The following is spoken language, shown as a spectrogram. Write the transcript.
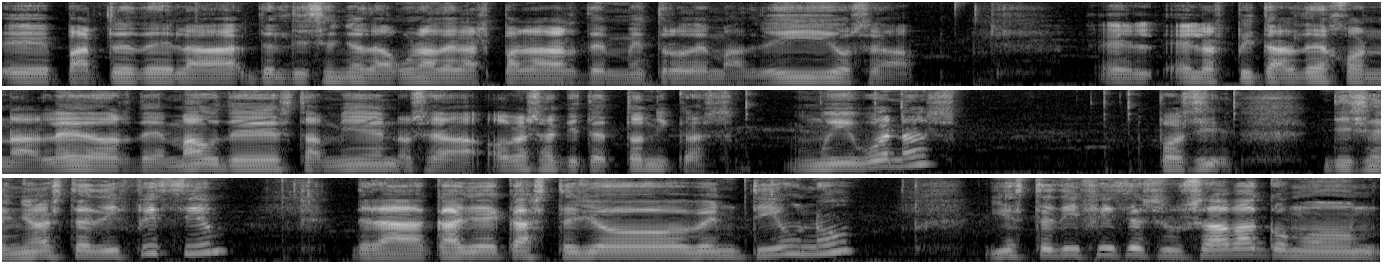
eh, parte de la, del diseño de alguna de las paradas del metro de Madrid, o sea, el, el Hospital de Jornaleros de Maudes también, o sea, obras arquitectónicas muy buenas. Pues diseñó este edificio de la calle Castelló 21 y este edificio se usaba como,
